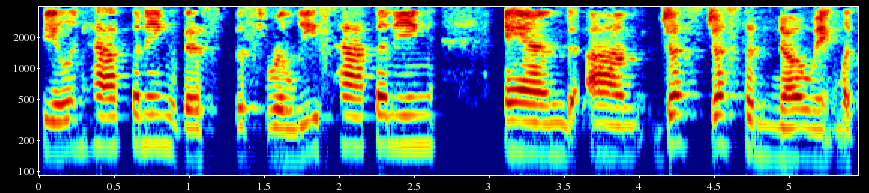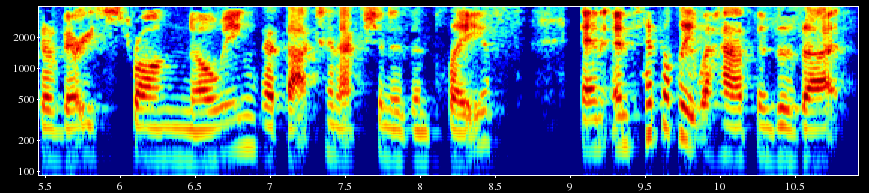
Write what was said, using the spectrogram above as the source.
feeling happening, this this release happening, and um, just just a knowing, like a very strong knowing that that connection is in place. And and typically what happens is that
